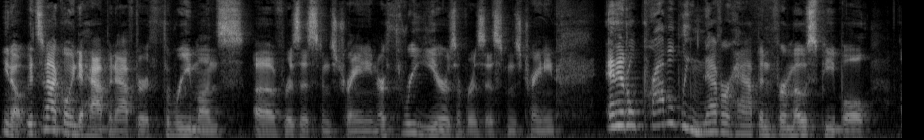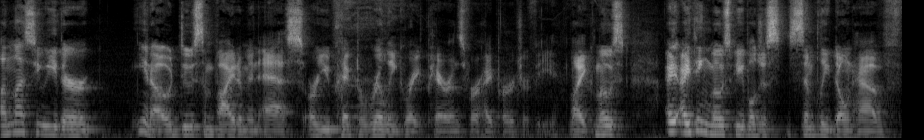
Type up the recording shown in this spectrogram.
you know it's not going to happen after three months of resistance training or three years of resistance training, and it'll probably never happen for most people unless you either you know do some vitamin S or you picked really great parents for hypertrophy. Like most, I, I think most people just simply don't have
